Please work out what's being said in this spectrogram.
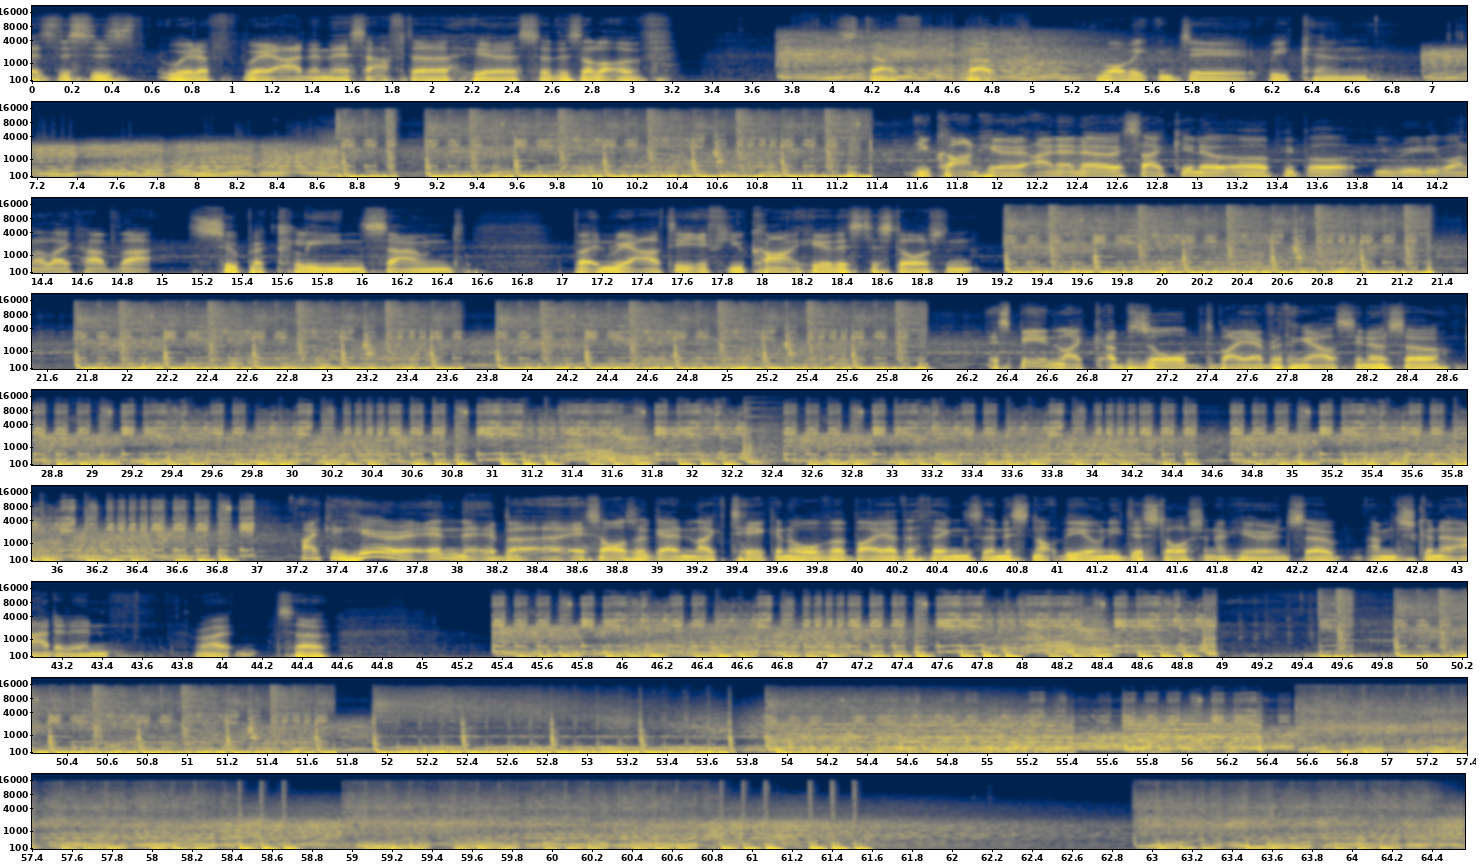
Is, this is we're we're adding this after here, so there's a lot of stuff. But what we can do, we can. You can't hear it, and I know it's like you know, oh, people, you really want to like have that super clean sound, but in reality, if you can't hear this distortion, it's being like absorbed by everything else, you know. So I can hear it in there, but uh, it's also getting like taken over by other things, and it's not the only distortion I'm hearing. So I'm just going to add it in, right? So.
